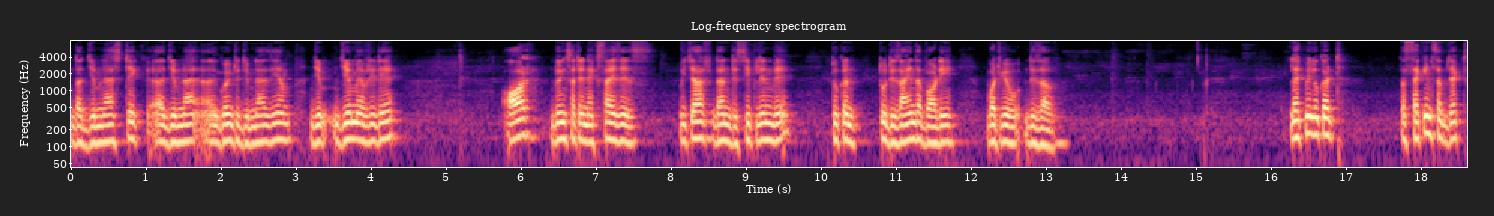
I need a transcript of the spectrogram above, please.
the gymnastic uh, gymna- uh, going to gymnasium gym, gym every day or doing certain exercises which are done disciplined way to con- to design the body what you deserve. Let me look at the second subject.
